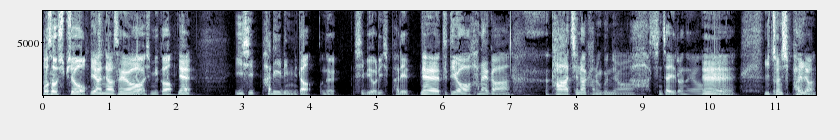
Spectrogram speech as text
어서 오십시오. 예, 안녕하세요. 안녕하십니까? 예. 28일입니다. 오늘 12월 28일. 네, 드디어 한 해가 다 지나가는군요. 아, 진짜 이러네요. 예. 네. 2018년.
